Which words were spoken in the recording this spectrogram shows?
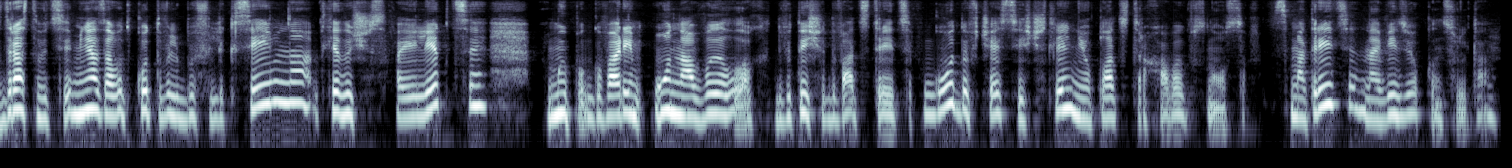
Здравствуйте, меня зовут Котова Любовь Алексеевна. В следующей своей лекции мы поговорим о новеллах 2023 года в части исчисления и уплаты страховых взносов. Смотрите на видео консультант.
